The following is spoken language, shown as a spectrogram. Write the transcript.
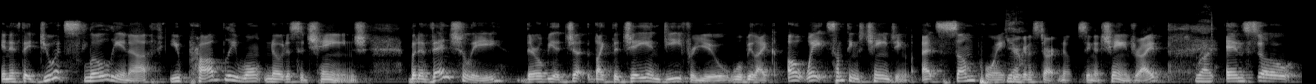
and if they do it slowly enough, you probably won't notice a change. But eventually, there will be a like the JND for you will be like, oh wait, something's changing. At some point, yeah. you're going to start noticing a change, right? Right. And so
